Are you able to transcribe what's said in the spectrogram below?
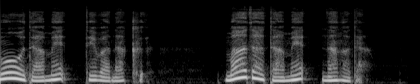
もうダメではなく、まだダメなのだ。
